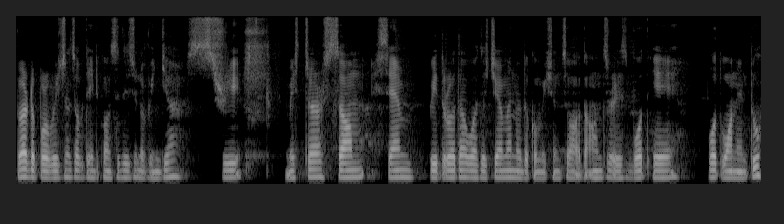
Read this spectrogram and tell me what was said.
per the provisions of the Constitution of India. Sri Mr. Sam Sam Pitroda was the chairman of the commission. So the answer is both A, both one and two.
